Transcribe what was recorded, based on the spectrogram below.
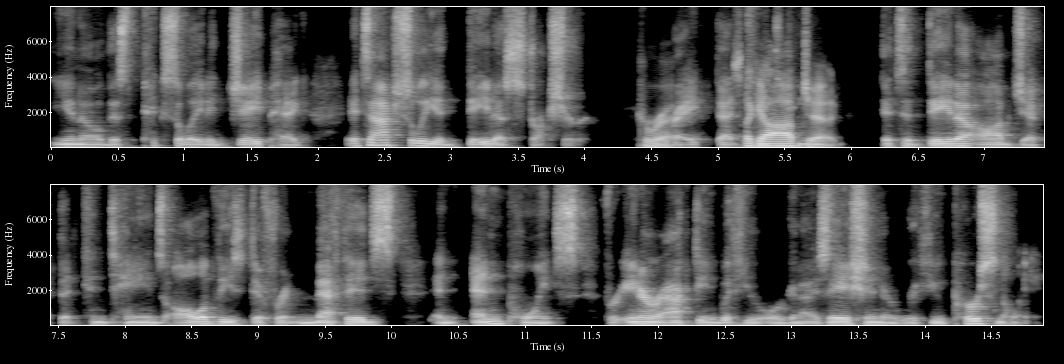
you know this pixelated jpeg. It's actually a data structure correct. right? That's like an object. it's a data object that contains all of these different methods and endpoints for interacting with your organization or with you personally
